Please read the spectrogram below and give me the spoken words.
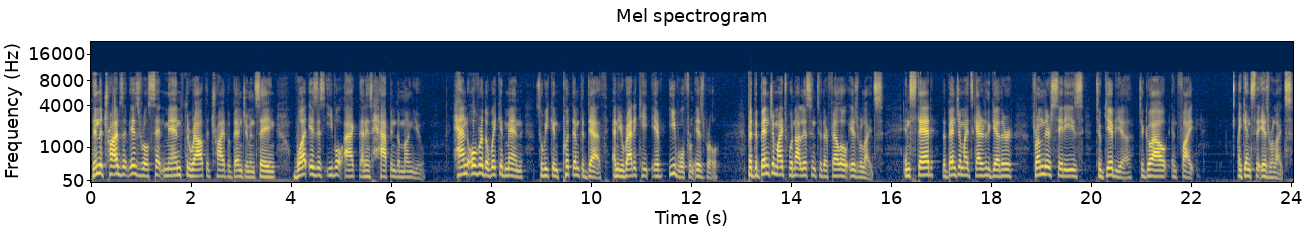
Then the tribes of Israel sent men throughout the tribe of Benjamin, saying, What is this evil act that has happened among you? Hand over the wicked men so we can put them to death and eradicate evil from Israel. But the Benjamites would not listen to their fellow Israelites. Instead, the Benjamites gathered together from their cities to Gibeah to go out and fight against the Israelites.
